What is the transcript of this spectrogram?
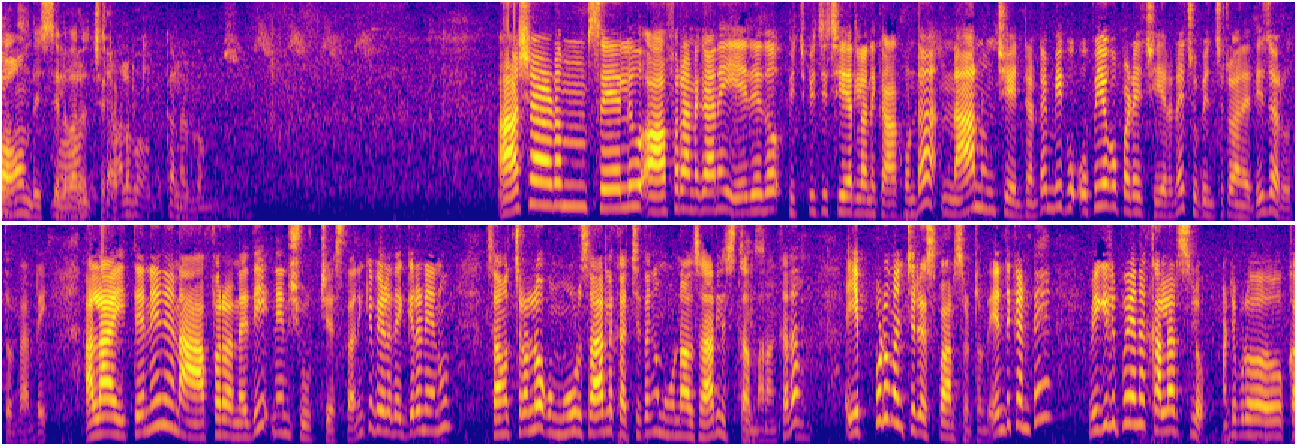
బాగుంది. సిల్వర్ వచ్చేటప్పటికి. బాగుంది. కలర్ కాంబినేషన్ ఆషాఢం సేలు ఆఫర్ అనగానే ఏదేదో పిచ్చి పిచ్చి చీరలని కాకుండా నా నుంచి ఏంటంటే మీకు ఉపయోగపడే చీరనే చూపించడం అనేది జరుగుతుందండి. అలా అయితేనే నేను ఆఫర్ అనేది నేను షూట్ చేస్తాను. ఇంక వీళ్ళ దగ్గర నేను సంవత్సరంలో ఒక మూడు సార్లు ఖచ్చితంగా మూడు నాలుగు సార్లు ఇస్తాం మనం కదా. ఎప్పుడు మంచి రెస్పాన్స్ ఉంటుంది. ఎందుకంటే మిగిలిపోయిన కలర్స్లో అంటే ఇప్పుడు ఒక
